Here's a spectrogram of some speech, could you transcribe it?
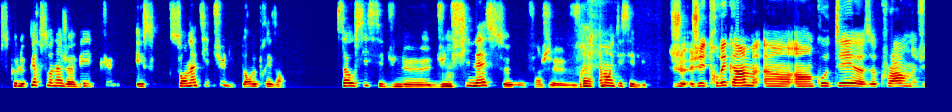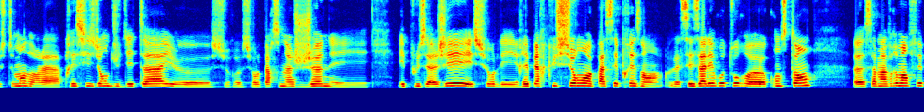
ce que le personnage a vécu et son attitude dans le présent. Ça aussi, c'est d'une mmh. finesse. Euh, enfin, j'ai vraiment été séduite. J'ai trouvé quand même un, côté euh, The Crown, justement, dans la précision du détail euh, sur, sur le personnage jeune et, et, plus âgé et sur les répercussions passé-présent. Ces allers-retours constants, ça m'a vraiment fait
